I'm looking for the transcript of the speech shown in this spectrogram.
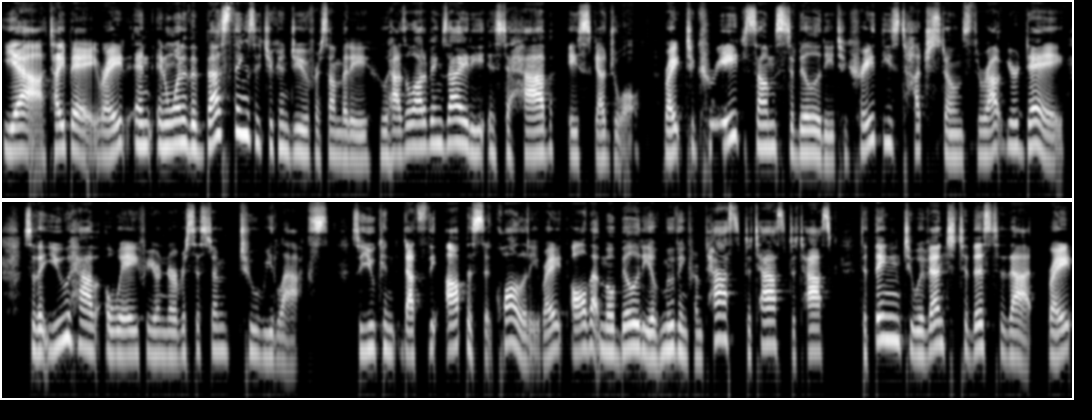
Yeah, type A, right? And and one of the best things that you can do for somebody who has a lot of anxiety is to have a schedule, right? To create some stability, to create these touchstones throughout your day so that you have a way for your nervous system to relax. So you can, that's the opposite quality, right? All that mobility of moving from task to task to task to thing to event to this to that, right?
